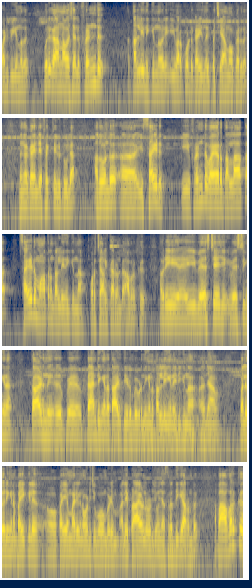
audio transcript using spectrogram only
പഠിപ്പിക്കുന്നത്. ഒരു കാരണവശാലും ഫ്രണ്ട് തള്ളി നിൽക്കുന്നവർ ഈ വർക്കൗട്ട് കഴിയുന്നത് ഇപ്പോൾ ചെയ്യാൻ നോക്കരുത്. നിങ്ങൾക്ക് അതിന്റെ എഫക്റ്റ് കിട്ടില്ല അതുകൊണ്ട് ഈ സൈഡ് ഈ ഫ്രണ്ട് വയർ തള്ളാത്ത സൈഡ് മാത്രം തള്ളി നിൽക്കുന്ന കുറച്ച് ആൾക്കാരുണ്ട്. അവർക്ക് അവർ ഈ വേസ്റ്റേജ് വേസ്റ്റ് ഇങ്ങനെ താഴ്ന്ന് പാന്റ് ഇങ്ങനെ താഴ്ത്തിയിടുമ്പോൾ ഇവിടുന്ന് ഇങ്ങനെ തള്ളി ഇങ്ങനെ ഇരിക്കുന്ന ഞാൻ പലവരും ഇങ്ങനെ ബൈക്കിൽ പയ്യന്മാരിങ്ങനെ ഓടിച്ചു പോകുമ്പോഴും അല്ലെങ്കിൽ പ്രായമുള്ള ഓടിച്ചു പോകുമ്പോൾ ഞാൻ ശ്രദ്ധിക്കാറുണ്ട്. അപ്പോൾ അവർക്ക്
